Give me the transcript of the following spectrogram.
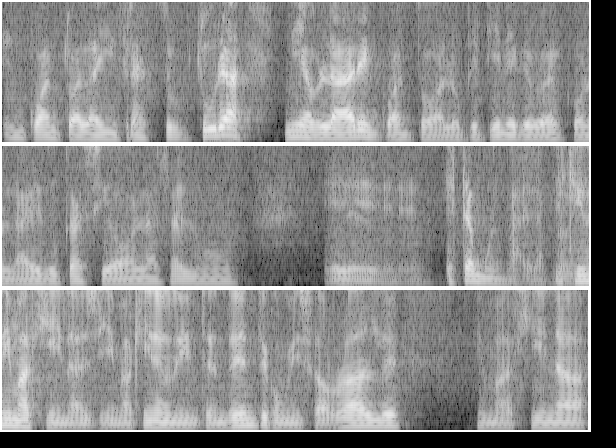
en, cuanto a la infraestructura, ni hablar en cuanto a lo que tiene que ver con la educación, la salud. Eh, está muy mal. ¿Y quién imagina allí? ¿Imagina un intendente como Isaurralde? ¿Imagina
